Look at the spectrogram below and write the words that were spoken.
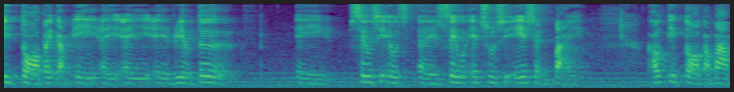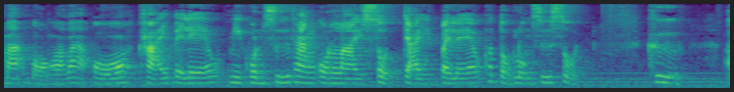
ติดต่อไปกับเอไอไอไอเรียลเตอร์ เซลซีเอลไอเซลเอสโซซิเอชันไป เขาติดต่อกลับมามาบอกมาว่า อ๋อ ขายไปแล้ว มีคนซื้อทางออนไลน์สดใจไปแล้วเขาตกลงซื้อสด คืออ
